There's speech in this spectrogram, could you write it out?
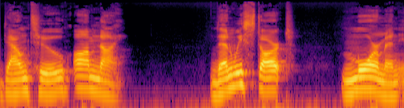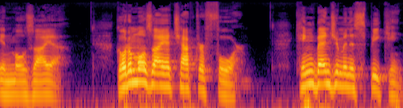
down to Omni. Then we start Mormon in Mosiah. Go to Mosiah chapter 4. King Benjamin is speaking.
